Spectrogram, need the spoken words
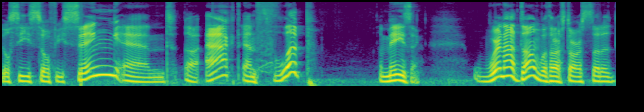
you'll see Sophie sing and uh, act and flip. Amazing. We're not done with our star studded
